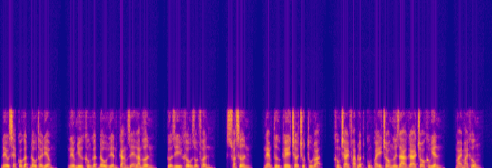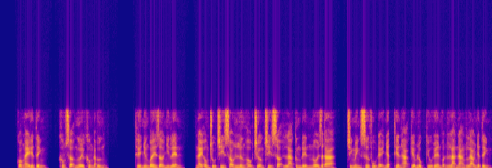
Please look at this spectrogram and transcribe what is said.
đều sẽ có gật đầu thời điểm, nếu như không gật đầu liền càng dễ làm hơn, cửa gì khẩu dội phần xoa sơn, ném tử kê chờ chút thủ đoạn, không trái pháp luật cũng quấy cho ngươi ra gà chó không yên, mãi mãi không. Có ngày yên tĩnh, không sợ ngươi không đáp ứng. Thế nhưng bây giờ nhìn lên này ông chủ chi sau lưng hậu trường chỉ sợ là cứng đến nỗi rất ta chính mình sư phụ đệ nhất thiên hạ kiếm lục cửu huyền vẫn là nàng lao nhân tình,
